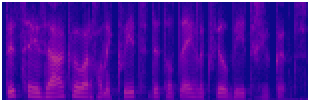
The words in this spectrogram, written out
Dit zijn zaken waarvan ik weet, dit had eigenlijk veel beter gekund.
